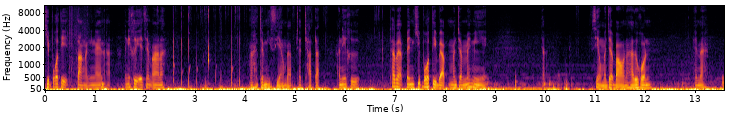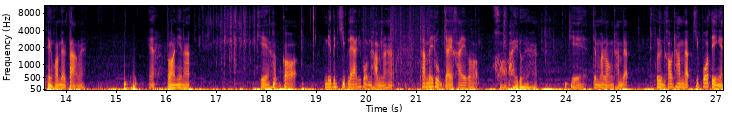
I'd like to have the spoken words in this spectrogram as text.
คลิปปกติต่างกันยังไงนะฮะ อันนี้คือ ASMR นะะจะมีเสียงแบบชัดๆอะอันนี้คือ ถ้าแบบเป็นคลิปปกติแบบมันจะไม่มี เสียงมันจะเบานะฮะทุกคน เห็นไหมเห็นความแตกต่างไหมเนี่ยประมาณนี้นะฮะโอเคครับก็อันนี้เป็นคลิปแรกที่ผมทำนะฮะ ถ้าไม่ถูกใจใครก็ขออภัยด้วยนะฮะโอเคจะมาลองทำแบบคนอื่นเขาทำแบบคลิปปกติไง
